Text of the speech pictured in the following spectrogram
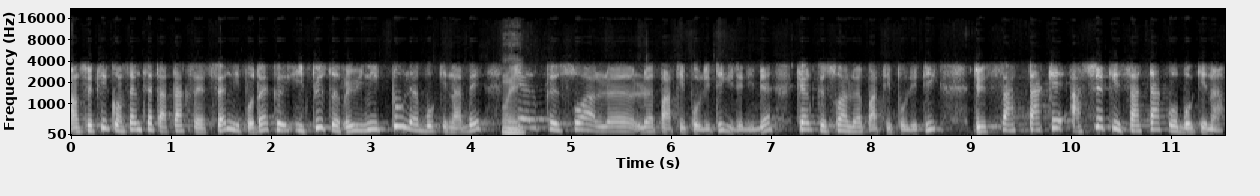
En ce qui concerne cette attaque externe, il faudrait qu'ils puissent réunir tous les Burkinabés, quel que soit leur, leur, parti politique, je dis bien, quel que soit leur parti politique, de s'attaquer à ceux qui s'attaquent au Burkina.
